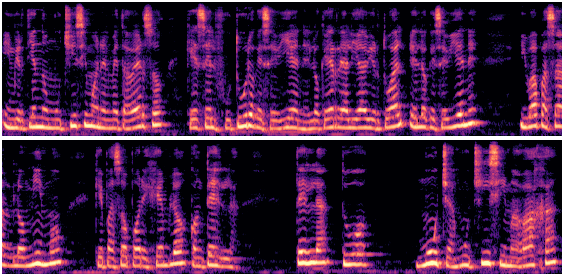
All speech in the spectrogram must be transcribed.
invirtiendo muchísimo en el metaverso, que es el futuro que se viene, lo que es realidad virtual es lo que se viene y va a pasar lo mismo que pasó por ejemplo con Tesla. Tesla tuvo mucha, muchísima baja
